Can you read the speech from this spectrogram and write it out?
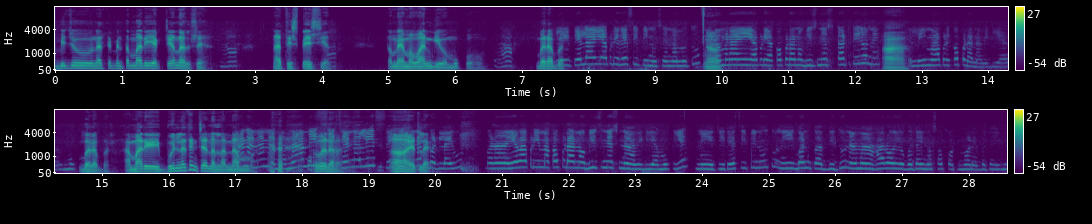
બીજું નથી બેન તમારી એક ચેનલ છે. નાથી સ્પેશિયલ તમે એમાં વાનગીઓ મૂકો હા. બરાબર. પેલા એ આપણી રેસીપીનું ચેનલ હતું. હમણાં એ આપણી આ કપડાનો બિઝનેસ સ્ટાર્ટ કર્યો ને હા. એટલે એમાં આપણે કપડાના વીડિયો બરાબર. આ મારી ભૂલ નથી ને ચેનલના ના નામમાં ના ના ના નામ બરાબર. ચેનલ હા, એટલે. બદલાયું પણ એવા આપણે એમાં કપડાનો બિઝનેસ ના વિડીયા મૂકીએ. ને જે રેસીપીનું હતું ને એ બંધ કરી દીધું ને આમાં સારો એવો બધાયનો સપોર્ટ મળે બધાયનો.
